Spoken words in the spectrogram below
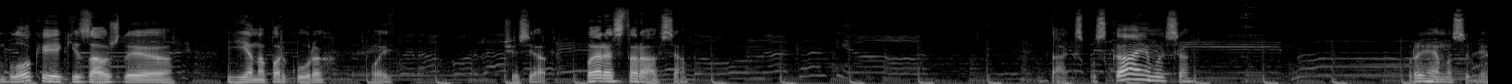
блоки, які завжди є на паркурах. Ой. Щось я перестарався. Так, спускаємося. Пригаємо собі.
